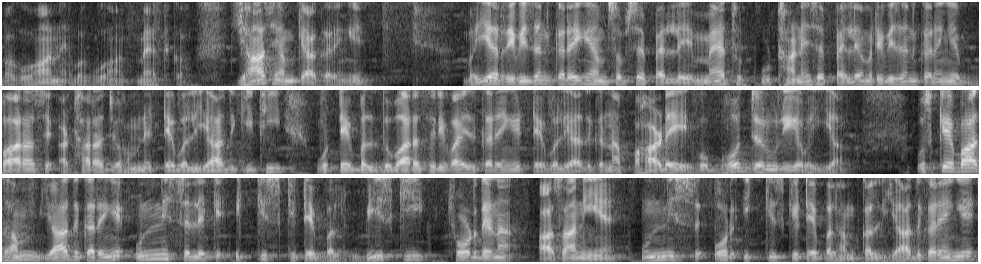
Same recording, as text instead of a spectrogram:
भगवान है भगवान मैथ का। यहाँ से हम क्या करेंगे? भैया रिवीजन करेंगे हम सबसे पहले। मैथ उठाने से पहले हम रिवीजन करेंगे। 12 से 18 जो हमने टेबल याद की थी, वो टेबल दोबारा से रिवाइज करेंगे। टेबल याद करना पहाड़े, वो बहुत ज़रूरी है भैया। उसके बाद हम याद करेंगे 19 से लेके 21 की टेबल। 20 की छोड़ देना आसानी है। 19 और 21 की टेबल हम कल याद करेंगे।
